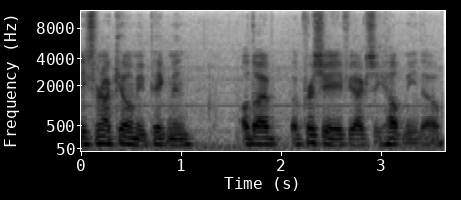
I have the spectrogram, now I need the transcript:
Thanks for not killing me, Pigman. Although I appreciate if you actually help me, though.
